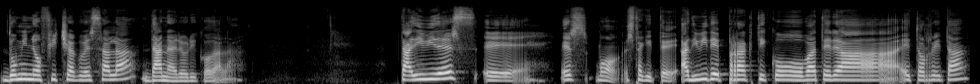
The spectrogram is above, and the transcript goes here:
domino fitxak bezala dana eroriko dala. Eta adibidez, e, ez, bo, ez dakite, adibide praktiko batera etorrita,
